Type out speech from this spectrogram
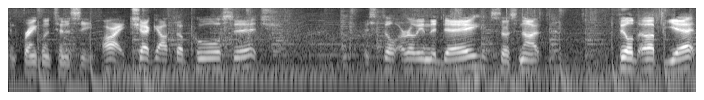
in Franklin, Tennessee. All right, check out the pool sitch. It's still early in the day, so it's not filled up yet.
